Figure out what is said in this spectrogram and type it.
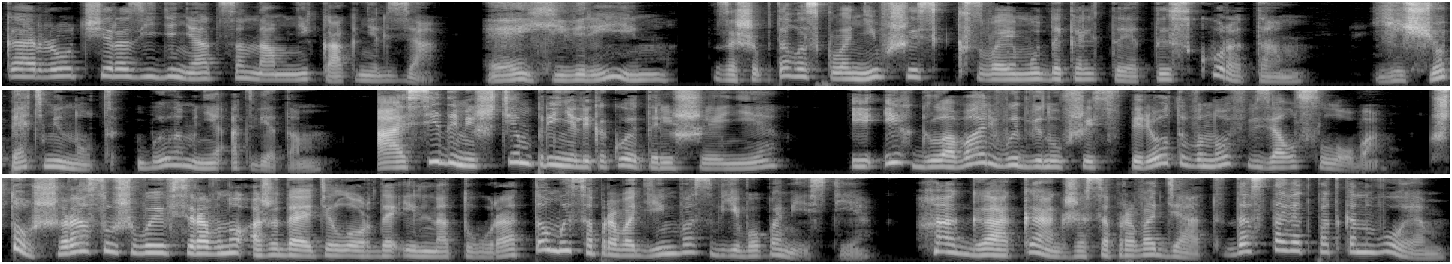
короче, разъединяться нам никак нельзя. «Эй, Хиверим!» – зашептала, склонившись к своему декольте. «Ты скоро там?» «Еще пять минут», – было мне ответом. А Осиды меж тем приняли какое-то решение, и их главарь, выдвинувшись вперед, вновь взял слово. «Что ж, раз уж вы все равно ожидаете лорда Ильнатура, то мы сопроводим вас в его поместье». «Ага, как же сопроводят, доставят под конвоем.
